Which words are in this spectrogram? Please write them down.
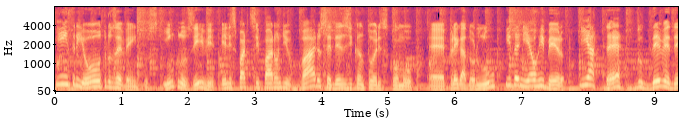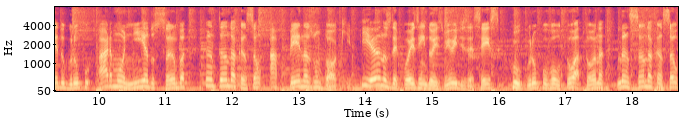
e entre outros eventos. inclusive, eles participaram de vários CDs de cantores como é, Pregador Lu e Daniel Ribeiro, e até do DVD do grupo Harmonia do Samba, cantando a canção Apenas um Toque. E anos depois, em 2016, o grupo voltou à tona, lançando a canção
